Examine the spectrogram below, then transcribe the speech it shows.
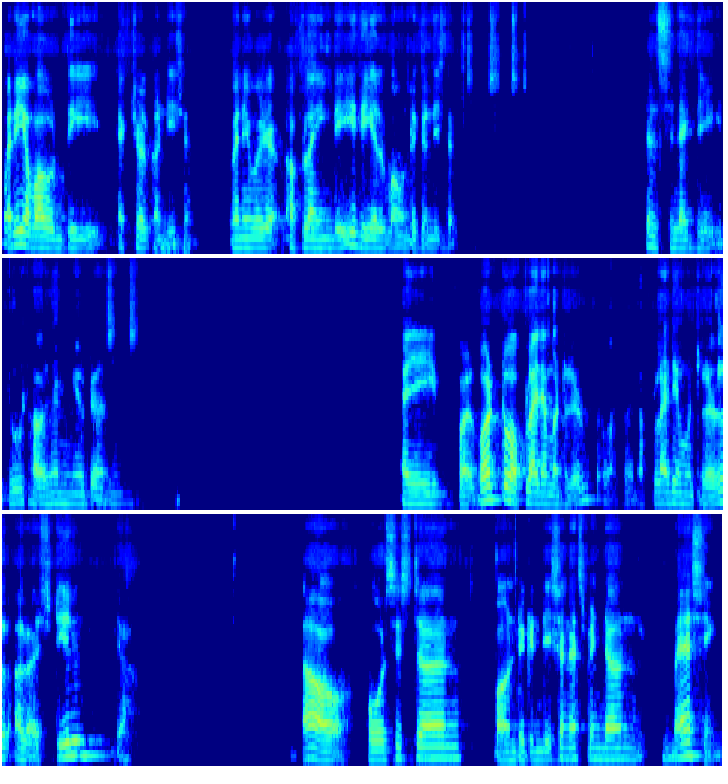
worry about the actual condition whenever you're applying the real boundary condition. We'll select the 2000 Newton. I forgot to apply the material. So apply the material, alloy steel. Yeah. Now, done, boundary condition has been done, meshing.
